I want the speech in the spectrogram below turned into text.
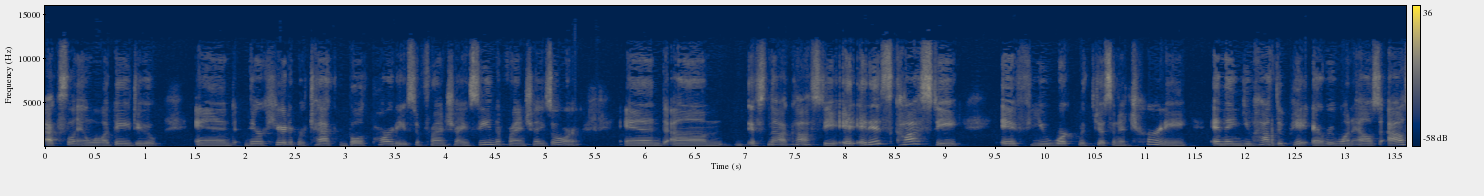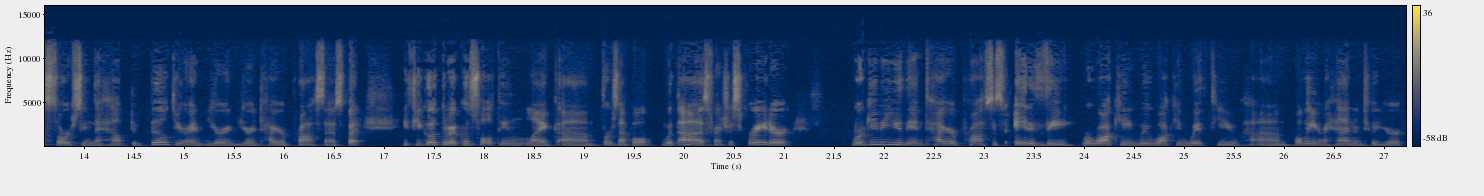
excellent in what they do, and they're here to protect both parties, the franchisee and the franchisor. And um, it's not costly. It, it is costly if you work with just an attorney and then you have to pay everyone else outsourcing the help to build your your your entire process. But if you go through a consulting like um, for example with us franchise creator we're giving you the entire process a to z. We're walking we're walking with you um, holding your hand until you're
